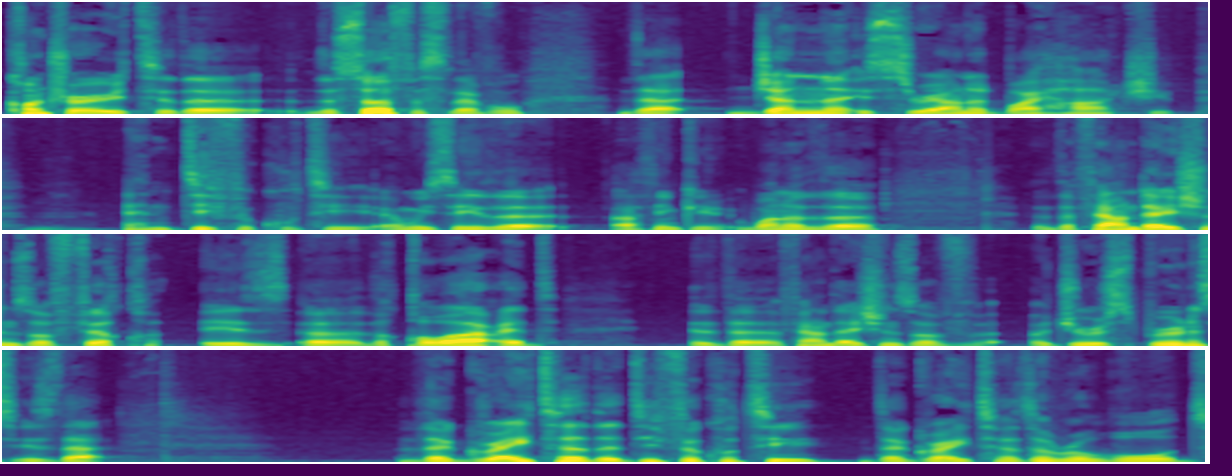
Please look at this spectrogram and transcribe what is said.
contrary to the, the surface level, that Jannah is surrounded by hardship and difficulty. And we see that, I think one of the, the foundations of fiqh is uh, the qawa'id, the foundations of jurisprudence is that the greater the difficulty, the greater the reward.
